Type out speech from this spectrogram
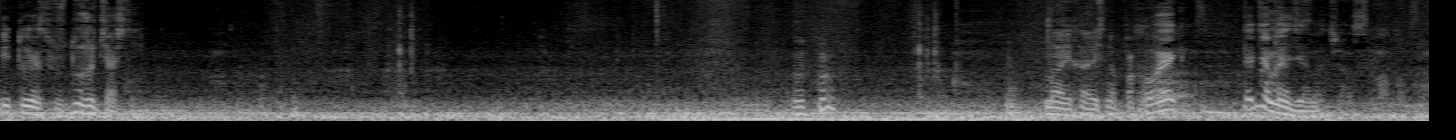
I tu jest już dużo ciaśniej. Mhm. No jechałeś na pachołek. Jedziemy, jedziemy. Ciasno, dobra.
